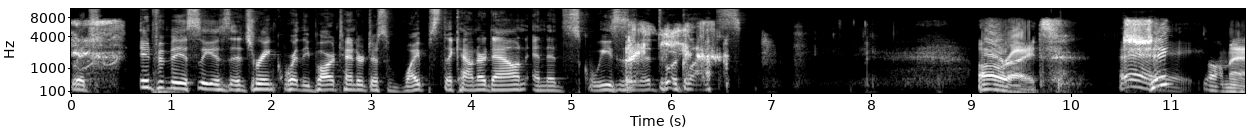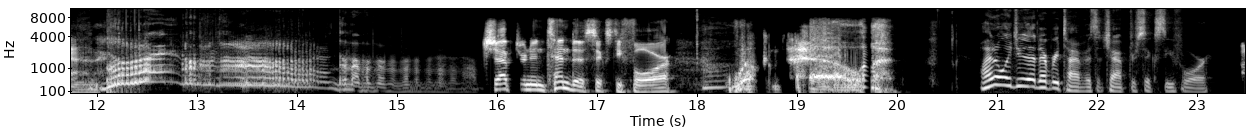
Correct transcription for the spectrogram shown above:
which infamously is a drink where the bartender just wipes the counter down and then squeezes it into a glass. All right. Hey. Oh man. Chapter Nintendo 64. Welcome to hell. Why don't we do that every time it's a chapter 64? I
